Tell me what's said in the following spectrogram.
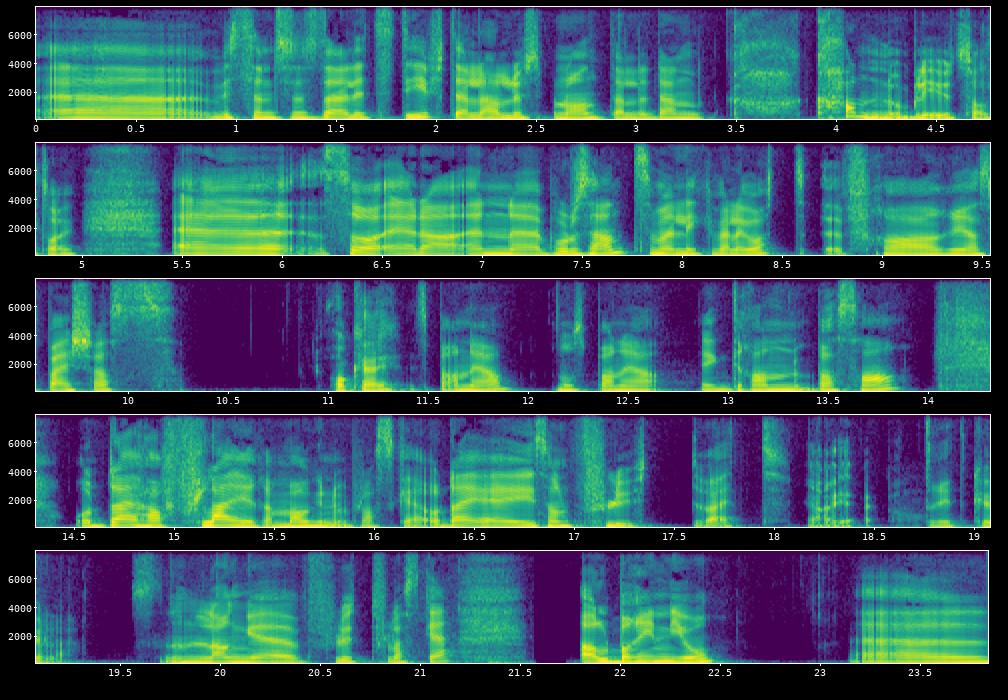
eh, hvis en syns det er litt stivt, eller har lyst på noe annet, eller den kan jo bli utsolgt òg, eh, så er det en produsent som jeg liker veldig godt, fra Rias Beijas okay. i Spania. Nord-Spania. Grand Bassin. Og de har flere magnumflasker, og de er i sånn flut, du veit. Ja, ja. Dritkule. Sånne lange flutflasker. Albarinho. Eh,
